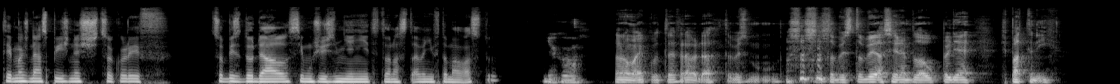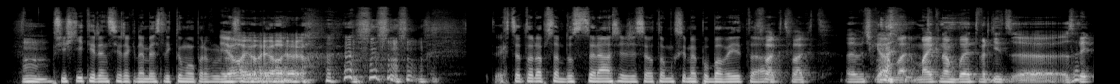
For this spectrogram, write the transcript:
Ty možná spíš než cokoliv, co bys dodal, si můžeš změnit to nastavení v tom Avastu. Děkuju. No, Majku, to je pravda. To, bys, to, bys, to by asi nebylo úplně špatný. Hmm. Příští týden si řekneme, jestli k tomu opravdu Jo, došlo. jo, jo, jo. Chce to napsat do scénáře, že se o tom musíme pobavit. A... Fakt, fakt. Eh, Počkej, Mike nám bude tvrdit, uh, zari,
